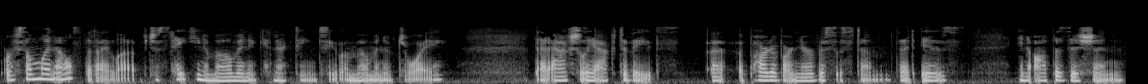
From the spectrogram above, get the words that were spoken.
or someone else that I love. Just taking a moment and connecting to a moment of joy that actually activates a, a part of our nervous system that is in opposition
